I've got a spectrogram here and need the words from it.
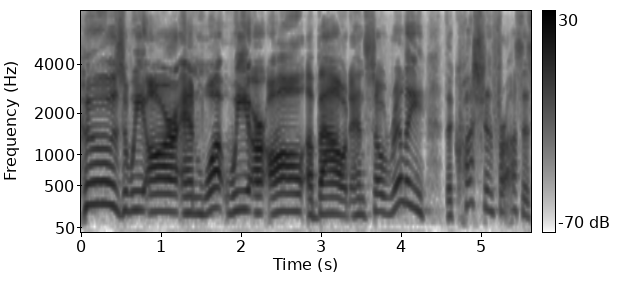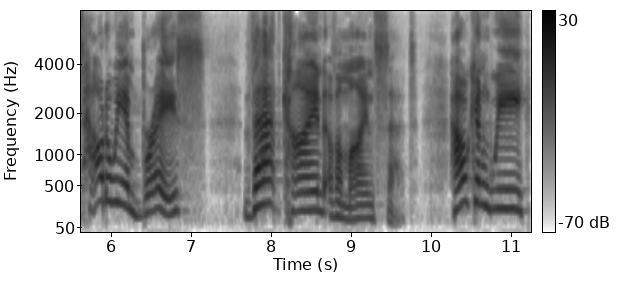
whose we are and what we are all about. And so, really, the question for us is how do we embrace that kind of a mindset? How can we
